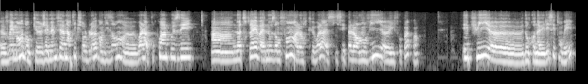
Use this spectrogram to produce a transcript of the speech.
Euh, vraiment, donc j'ai même fait un article sur le blog en disant, voilà, pourquoi imposer notre rêve à nos enfants, alors que voilà, si c'est pas leur envie, euh, il faut pas quoi. Et puis, euh, donc on avait laissé tomber.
